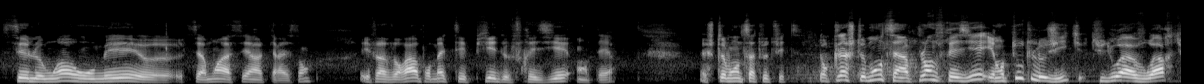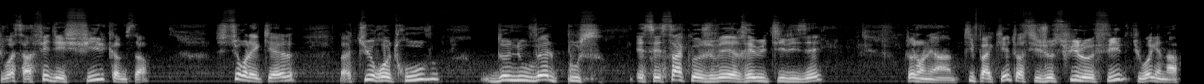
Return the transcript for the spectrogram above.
c'est le mois où on met, euh, c'est un mois assez intéressant et favorable pour mettre tes pieds de fraisier en terre. Je te montre ça tout de suite. Donc là, je te montre, c'est un plant de fraisier et en toute logique, tu dois avoir, tu vois, ça fait des fils comme ça sur lesquels bah, tu retrouves de nouvelles pousses. Et c'est ça que je vais réutiliser. J'en ai un petit paquet. Toi, si je suis le fil, tu vois, il y en a,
